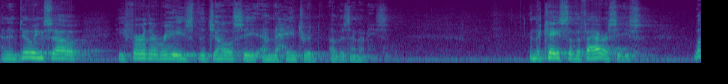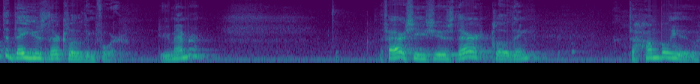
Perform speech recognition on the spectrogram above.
And in doing so, he further raised the jealousy and the hatred of his enemies. In the case of the Pharisees, what did they use their clothing for? Do you remember? The Pharisees used their clothing to humble you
